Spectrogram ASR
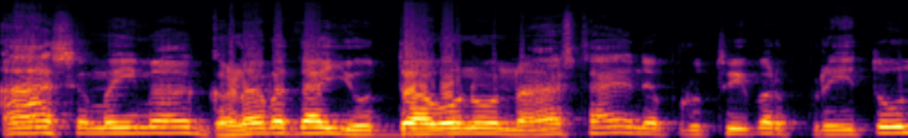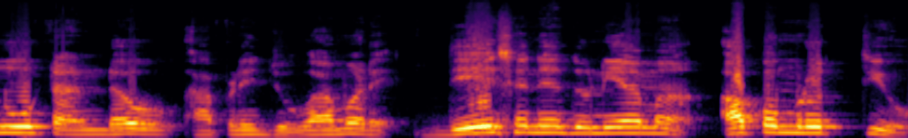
આ સમયમાં ઘણા બધા યોદ્ધાઓનો નાશ થાય અને પૃથ્વી પર પ્રેતોનું તાંડવ આપણે જોવા મળે. દેશ અને દુનિયામાં અપમૃત્યુ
